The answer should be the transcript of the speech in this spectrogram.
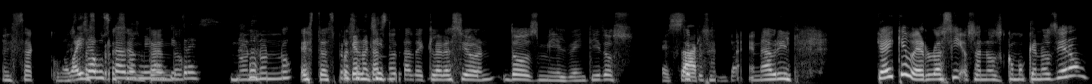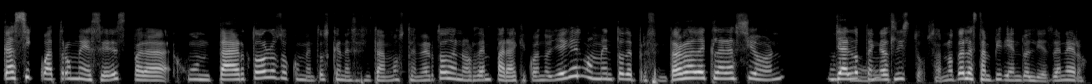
Exacto. No vais a buscar 2023. No, no, no. Estás presentando la declaración 2022. Exacto. Se presenta en abril. Que hay que verlo así, o sea, nos, como que nos dieron casi cuatro meses para juntar todos los documentos que necesitamos, tener todo en orden para que cuando llegue el momento de presentar la declaración, ya lo tengas listo. O sea, no te la están pidiendo el 10 de enero,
